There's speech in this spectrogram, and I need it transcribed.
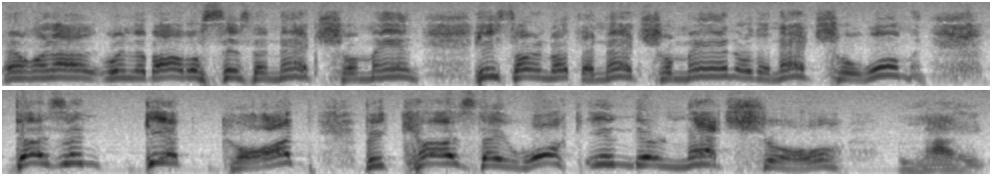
And when, I, when the Bible says the natural man, he's talking about the natural man or the natural woman. Doesn't get God because they walk in their natural light.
